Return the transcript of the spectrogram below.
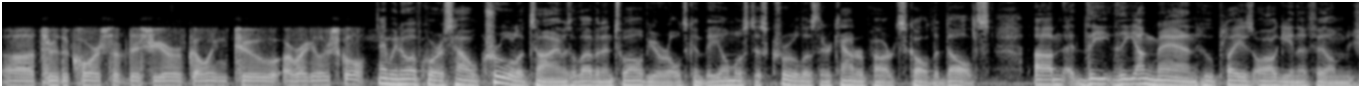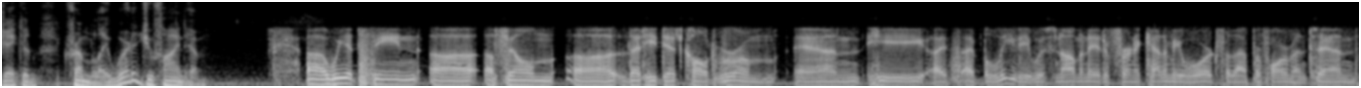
uh, through the course of this year of going to a regular school. And we know, of course, how cruel at times 11 and 12 year olds can be, almost as cruel as their counterparts called adults. Um, the, the young man who plays Augie in the film, Jacob Tremblay, where did you find him? Uh, we had seen uh, a film uh, that he did called Room, and he, I, I believe, he was nominated for an Academy Award for that performance. And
